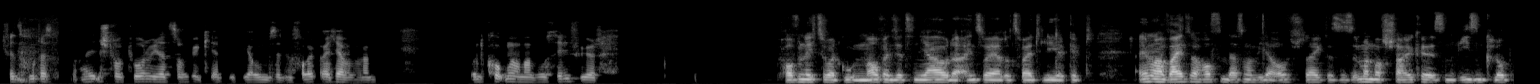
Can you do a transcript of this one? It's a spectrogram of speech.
ich finde es gut, dass die alten Strukturen wieder zurückgekehrt wird, die auch ein bisschen erfolgreicher waren. Und gucken wir mal, wo es hinführt. Hoffentlich zu was Gutem, auch wenn es jetzt ein Jahr oder ein, zwei Jahre zweite Liga gibt. Immer weiter hoffen, dass man wieder aufsteigt. Das ist immer noch Schalke, ist ein Riesenclub.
